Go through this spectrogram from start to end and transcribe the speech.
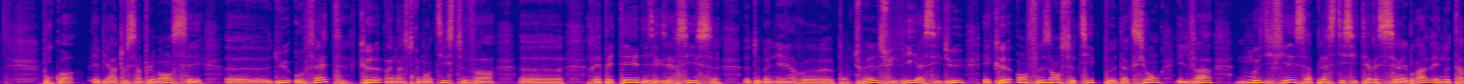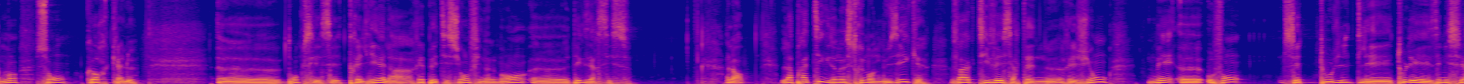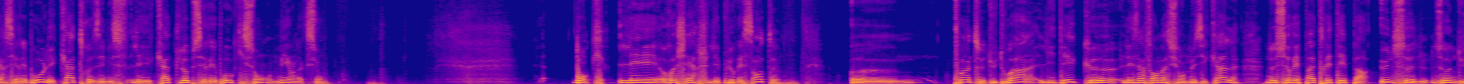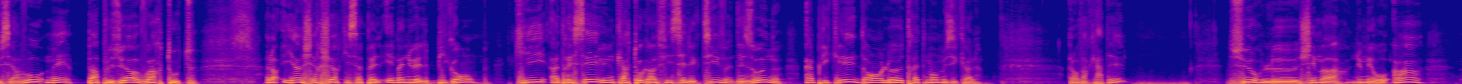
Pourquoi? Eh bien, tout simplement, c'est euh, dû au fait qu'un instrumentiste va euh, répéter des exercices de manière euh, ponctuelle, suivie, assidue, et qu'en faisant ce type d'action, il va modifier sa plasticité cérébrale et notamment son corps calleux. donc, c'est très lié à la répétition finalement d'exercices. Alors, la pratique d'un instrument de musique va activer certaines régions, mais euh, au fond, c'est tous les, hémisphères cérébraux, les quatre, les quatre lobes cérébraux qui sont mis en action. Donc, les recherches les plus récentes euh, pointent du doigt l'idée que les informations musicales ne seraient pas traitées par une seule zone du cerveau, mais par plusieurs, voire toutes. Alors, il y a un chercheur qui s'appelle Emmanuel Bigan qui a dressé une cartographie sélective des zones impliquées dans le traitement musical. Alors, on va regarder. Sur le schéma numéro 1,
